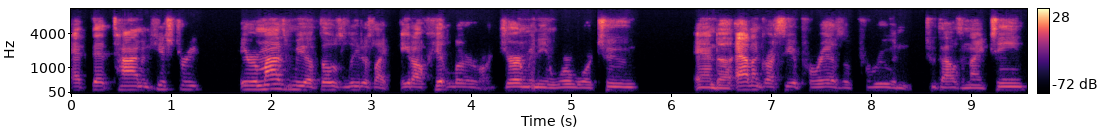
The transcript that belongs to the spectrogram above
at that time in history, it reminds me of those leaders like Adolf Hitler or Germany in World War II and uh, Alan Garcia Perez of Peru in 2019,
